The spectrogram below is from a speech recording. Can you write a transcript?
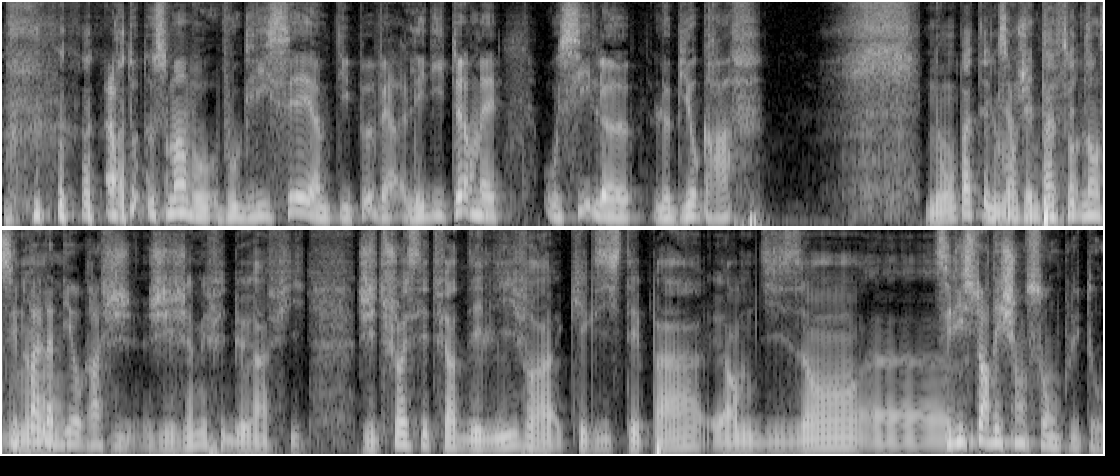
Alors tout doucement, vous, vous glissez un petit peu vers l'éditeur, mais aussi le, le biographe. Non, pas tellement. J'ai pas fait- non, c'est pas la biographie. J'ai jamais fait de biographie. J'ai toujours essayé de faire des livres qui n'existaient pas et en me disant. euh, C'est l'histoire des chansons plutôt.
